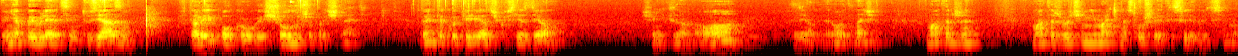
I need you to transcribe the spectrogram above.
И у меня появляется энтузиазм вторые полкруга еще лучше прочитать. Кто-нибудь такую перевязочку себе сделал? Еще не сказал? О, сделал. Вот, значит, Матаджи, Матаджи очень внимательно слушает и следует всему.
